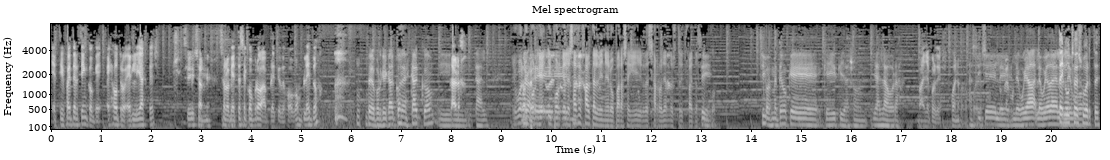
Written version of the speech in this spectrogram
Street Fighter 5, que es otro Early Access, Sí, también. solo que este se compró a precio de juego completo. Pero porque Capcom es Capcom y, Claro. y tal. Y bueno, y Bueno, porque, eh, y porque les hace falta el dinero para seguir desarrollando Street Fighter Sí. 5. Chicos, me tengo que, que ir, que ya son, ya es la hora. Vaya por Dios. Bueno, Así Pues, que le, le voy a, le voy a dar el relevo. usted suerte.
